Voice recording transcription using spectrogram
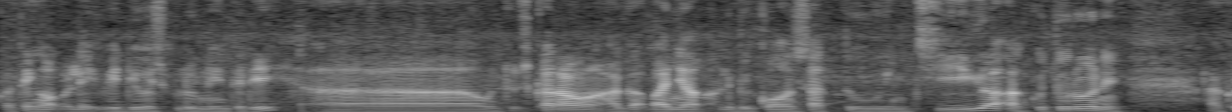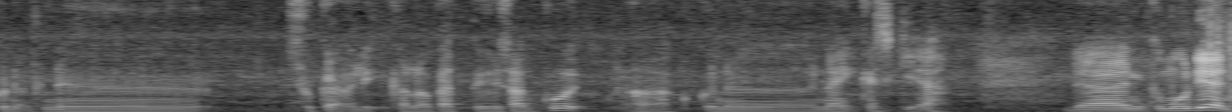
Kau tengok balik video sebelum ni tadi. Uh, untuk sekarang agak banyak. Lebih kurang satu inci juga aku turun ni. Aku nak kena sukat balik. Kalau kata sangkut, uh, aku kena naikkan sikit lah. Dan kemudian,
